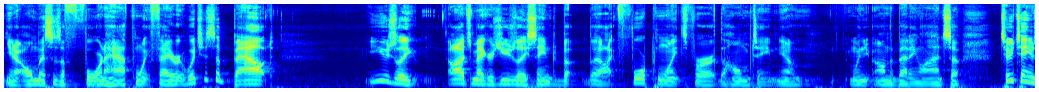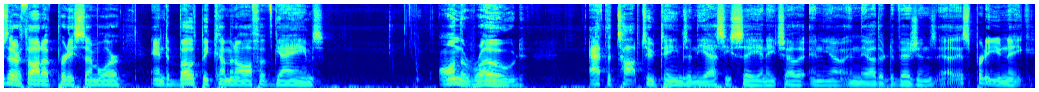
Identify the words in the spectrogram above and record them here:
you know, Ole Miss is a four and a half point favorite, which is about usually odds makers usually seem to be like four points for the home team. You know, when you on the betting line. So two teams that are thought of pretty similar, and to both be coming off of games on the road at the top two teams in the SEC and each other, and you know, in the other divisions, it's pretty unique.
